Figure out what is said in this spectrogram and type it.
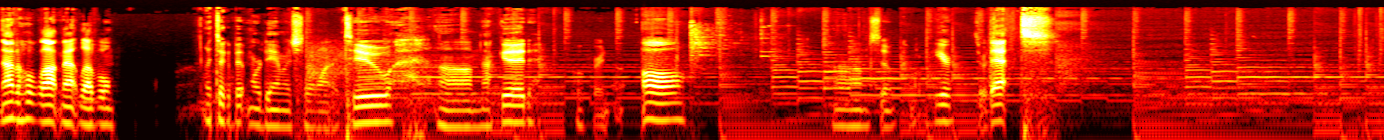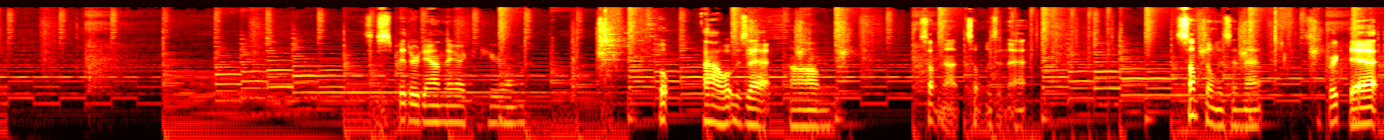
Not a whole lot in that level. I took a bit more damage than I wanted to. Um, not good. Over and all. Um, so come over here, throw that. There's a spitter down there, I can hear him. Oh, ah, what was that? Um, something not, something was in that. Something was in that. So break that.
